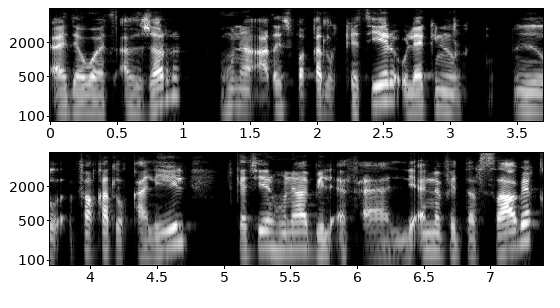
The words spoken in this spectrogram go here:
لأدوات الجر. هنا أعطيت فقط الكثير ولكن فقط القليل. الكثير هنا بالأفعال لأن في الدرس السابق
